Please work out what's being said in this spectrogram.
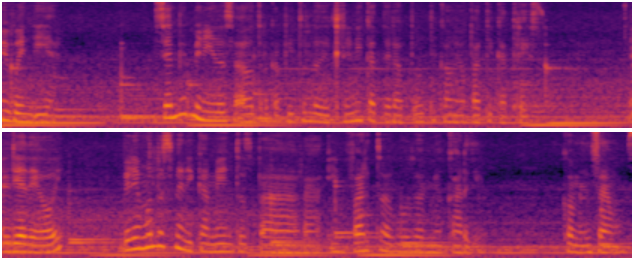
Muy buen día. Sean bienvenidos a otro capítulo de Clínica Terapéutica Homeopática 3. El día de hoy veremos los medicamentos para infarto agudo al miocardio. Comenzamos.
